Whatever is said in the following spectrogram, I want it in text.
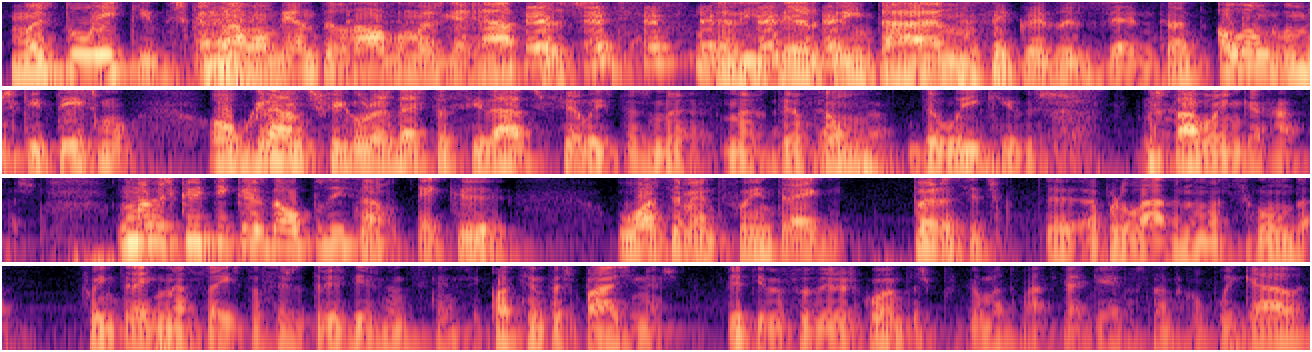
mas de líquidos que estavam dentro de algumas garrafas a dizer 30 anos e coisas do género. Portanto, ao longo do mesquitismo, houve grandes figuras desta cidade especialistas na, na retenção retenção. de líquidos que estavam em garrafas. Uma das críticas da oposição é que o orçamento foi entregue para ser eh, aprovado numa segunda, foi entregue na sexta, ou seja, três dias de antecedência. 400 páginas. Eu estive a fazer as contas, porque a matemática aqui é bastante complicada,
